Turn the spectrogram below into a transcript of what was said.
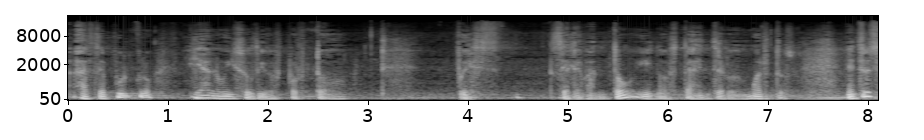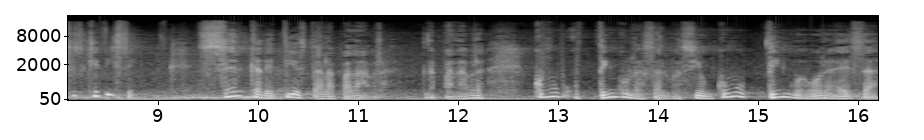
al sepulcro. Ya lo hizo Dios por todo. Pues se levantó y no está entre los muertos. Entonces, ¿qué dice? Cerca de ti está la palabra. La palabra, ¿cómo obtengo la salvación? ¿Cómo obtengo ahora esa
